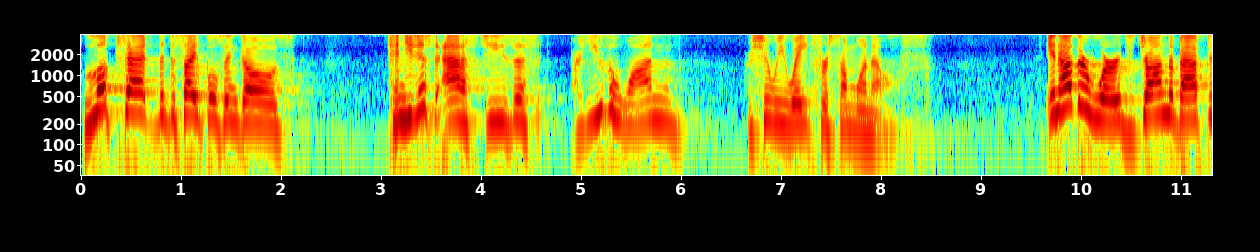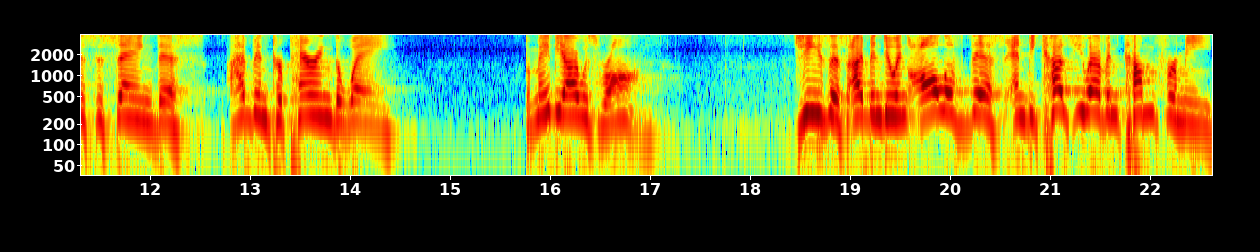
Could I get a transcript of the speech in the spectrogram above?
looks at the disciples and goes, Can you just ask Jesus, are you the one, or should we wait for someone else? In other words, John the Baptist is saying this I've been preparing the way, but maybe I was wrong. Jesus, I've been doing all of this, and because you haven't come for me,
